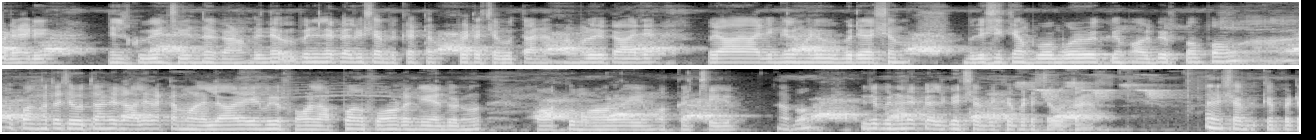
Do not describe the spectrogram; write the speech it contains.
ഉടനടി നിൽക്കുകയും ചെയ്യുന്നത് കാണാം. ഇതിന്റെ പിന്നിലൊക്കെ അവർക്ക് ശപിക്കപ്പെട്ട ചെകുത്താന് നമ്മളൊരു കാര്യം ഒരു ആരെങ്കിലും ഒരു ഉപദേശം ഉപദേശിക്കാൻ പോകുമ്പോഴേക്കും അവർക്ക് ഇപ്പം ഇപ്പം ഇപ്പം അങ്ങനത്തെ ചെകുത്താന്റെ കാലഘട്ടമാണ്. എല്ലാവരുടെയും ഒരു ഫോൺ അപ്പോൾ ഫോൺ റിങ് ചെയ്യാൻ തുടങ്ങും. വാക്ക് മാറുകയും ഒക്കെ ചെയ്യും. അപ്പോൾ ഇതിന്റെ പിന്നിലൊക്കെ കളിക്ക് ശപിക്കപ്പെട്ട ചെറുത്താണ് അങ്ങനെ ശപിക്കപ്പെട്ട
